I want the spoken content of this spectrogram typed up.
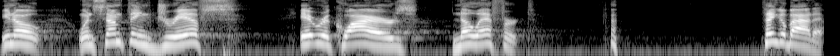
You know, when something drifts, it requires no effort. Think about it.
